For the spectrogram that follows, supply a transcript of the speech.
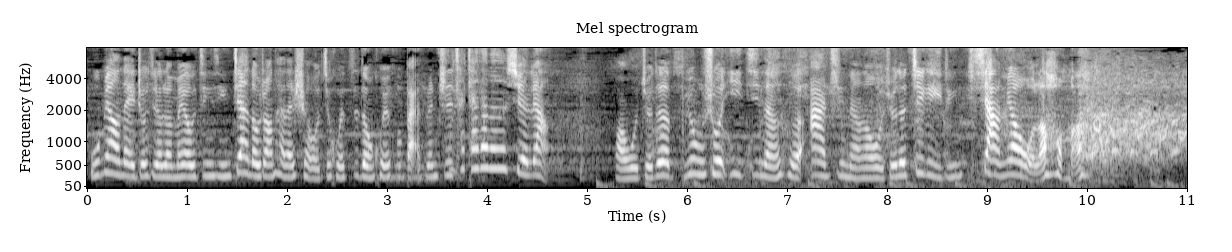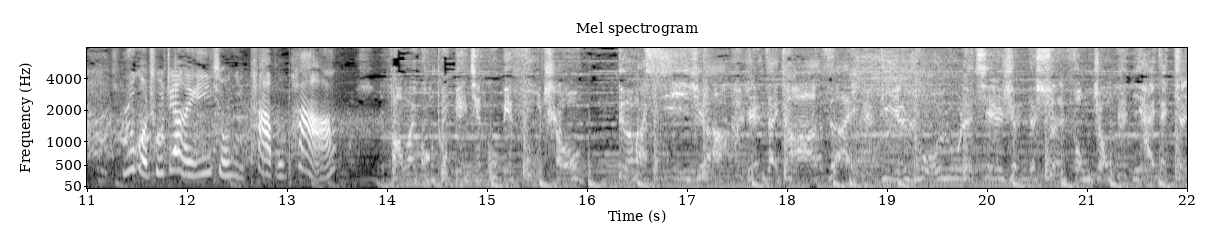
五秒内周杰伦没有进行战斗状态的时候，就会自动恢复百分之叉叉叉的血量。哇，我觉得不用说 E 技能和 R 技能了，我觉得这个已经吓尿我了，好吗？如果出这样的一个英雄，你怕不怕啊？外狂徒边界孤边复仇，德玛西亚人在他在，敌人落入了坚韧的旋风中，你还在挣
